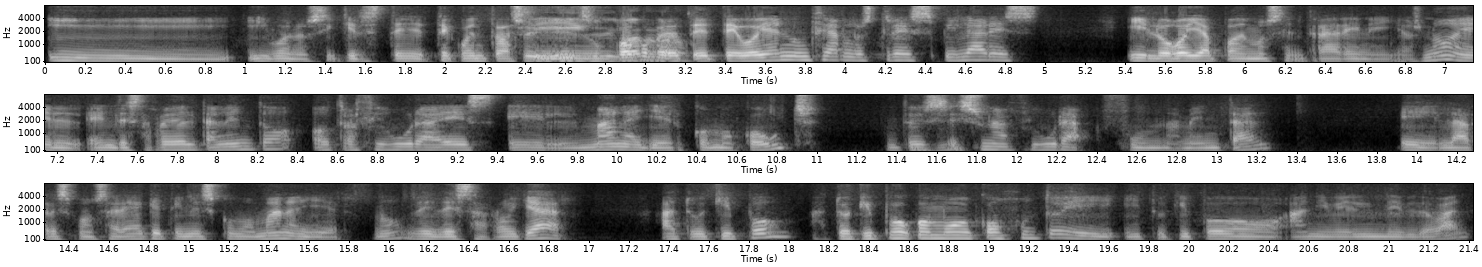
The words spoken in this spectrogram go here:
y, y, bueno, si quieres te, te cuento así un poco, pero te, te, voy a anunciar los tres pilares y luego ya podemos entrar en ellos. ¿no? El, desarrollo del talento, otra figura es el manager como coach. Entonces es una figura fundamental eh, la responsabilidad que tienes como manager ¿no? de desarrollar a tu equipo, a tu equipo como conjunto y, tu equipo a nivel individual.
